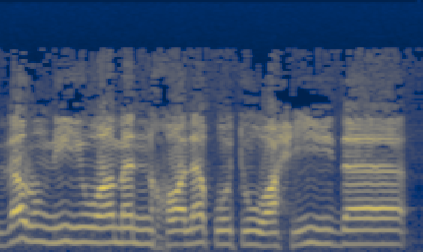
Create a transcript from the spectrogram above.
ذرني ومن خلقت وحيداً.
